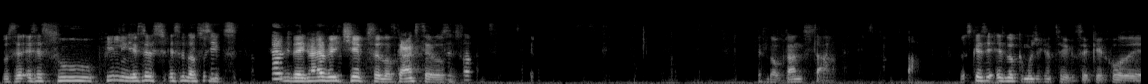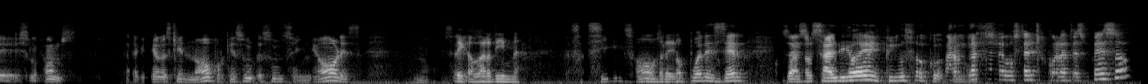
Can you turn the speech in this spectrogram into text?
Pues ese es su feeling, ese es, ese es lo suyo. De Gary Chips, de los gangsters, es lo gangsta. Es que es, es lo que mucha gente se, se quejó de Sherlock Holmes. Es que no, porque es un, es un señor, es... No, sea, De gabardina. es así, no, o sea, Hombre. no puede ser. O sea, Cuando es- salió incluso con, Para con Roberto los- le gusta el chocolate espeso.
